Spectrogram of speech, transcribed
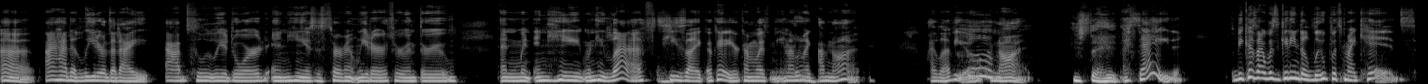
Uh, I had a leader that I absolutely adored, and he is a servant leader through and through. And when and he when he left, Uh-huh. he's like, "Okay, you're coming with me," and I'm like, "I'm not. I love you. I'm not. You stayed. I stayed." Because I was getting to loop with my kids.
